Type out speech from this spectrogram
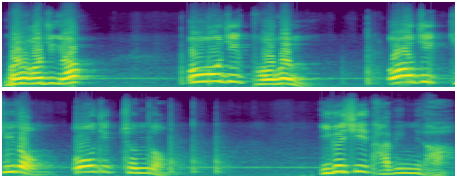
뭘 오직이요? 오직 복음, 오직 기도, 오직 전도. 이것이 답입니다.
